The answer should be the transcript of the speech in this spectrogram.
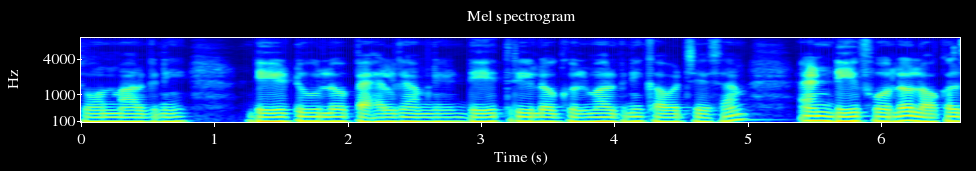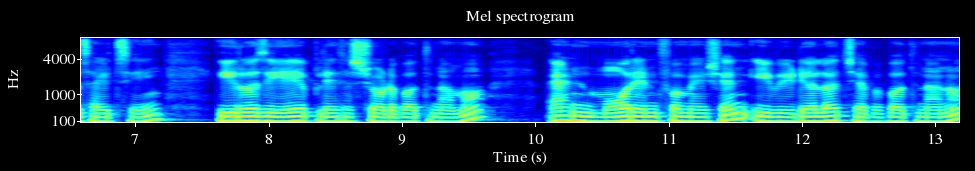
సోన్మార్గ్ని డే టూలో పెహల్గామ్ని డే త్రీలో గుల్మార్గ్ని కవర్ చేసాం అండ్ డే ఫోర్లో లోకల్ సైట్ సీయింగ్. ఈరోజు ఏ ప్లేసెస్ చూడబోతున్నామో అండ్ మోర్ ఇన్ఫర్మేషన్ ఈ వీడియోలో చెప్పబోతున్నాను.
